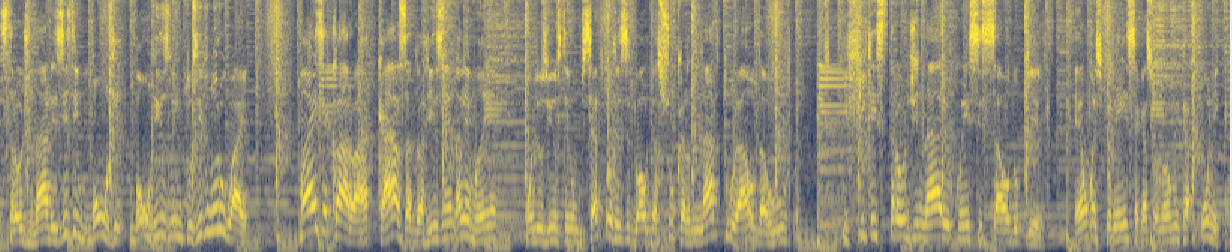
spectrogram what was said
Extraordinário. Existem bom, bom Riesling, inclusive no Uruguai. Mas, é claro, a casa da Riesling é na Alemanha, onde os vinhos têm um certo residual de açúcar natural da uva e fica extraordinário com esse sal do queijo. É uma experiência gastronômica única.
